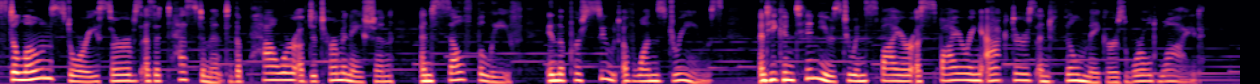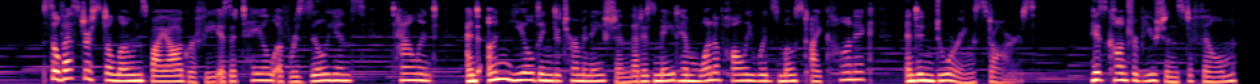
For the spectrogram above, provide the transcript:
Stallone's story serves as a testament to the power of determination and self belief in the pursuit of one's dreams, and he continues to inspire aspiring actors and filmmakers worldwide. Sylvester Stallone's biography is a tale of resilience, talent, and unyielding determination that has made him one of Hollywood's most iconic and enduring stars. His contributions to film,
